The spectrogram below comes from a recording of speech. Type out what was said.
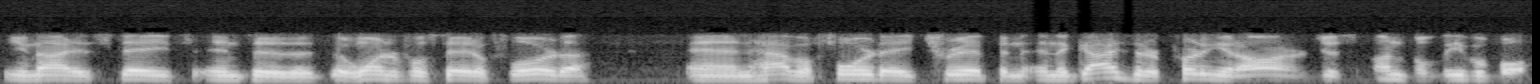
the United States into the, the wonderful state of Florida and have a four day trip and, and the guys that are putting it on are just unbelievable.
